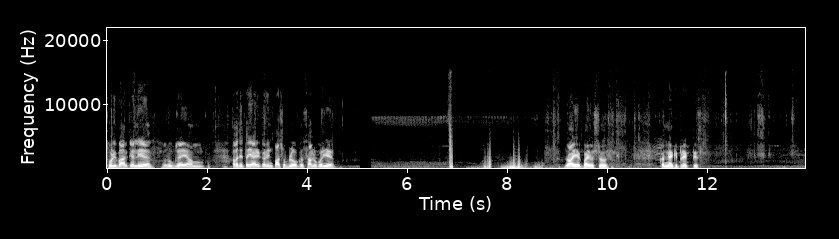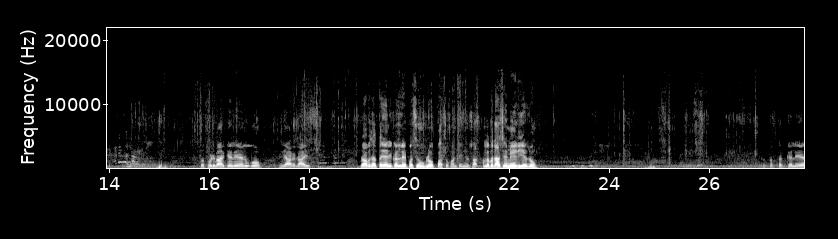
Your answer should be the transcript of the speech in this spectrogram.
થોડી બાર કે લીએ રૂક જઈએ આમ. આ બધી તૈયારી કરીને પાછો બ્લોગ ચાલુ કરીએ. જો આ એક ભાઈ ઉસ करने की प्रैक्टिस તો થોડી વાર કે લીએ રૂકો યાર ગાઈસ જો આ બધા તૈયારી કરી લે પછી હું બ્લોગ પાછો કન્ટિન્યુ અમે બધા છે મેળીએ જો તો તબ તક કે લીએ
